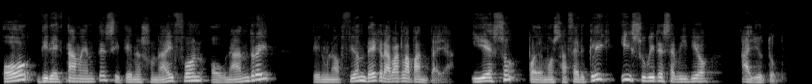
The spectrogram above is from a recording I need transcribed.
o directamente si tienes un iPhone o un Android, tiene una opción de grabar la pantalla. Y eso podemos hacer clic y subir ese vídeo a YouTube,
